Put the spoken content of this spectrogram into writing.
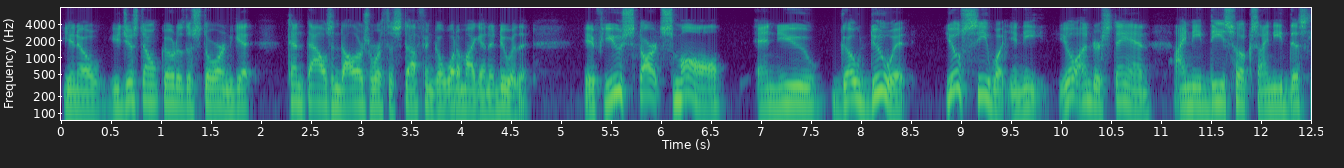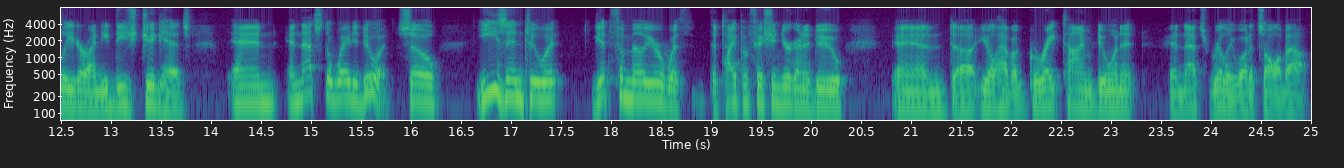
You know, you just don't go to the store and get $10,000 worth of stuff and go, what am I going to do with it? If you start small and you go do it, you'll see what you need. You'll understand, I need these hooks, I need this leader, I need these jig heads. And and that's the way to do it. So ease into it, get familiar with the type of fishing you're going to do, and uh, you'll have a great time doing it. And that's really what it's all about.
